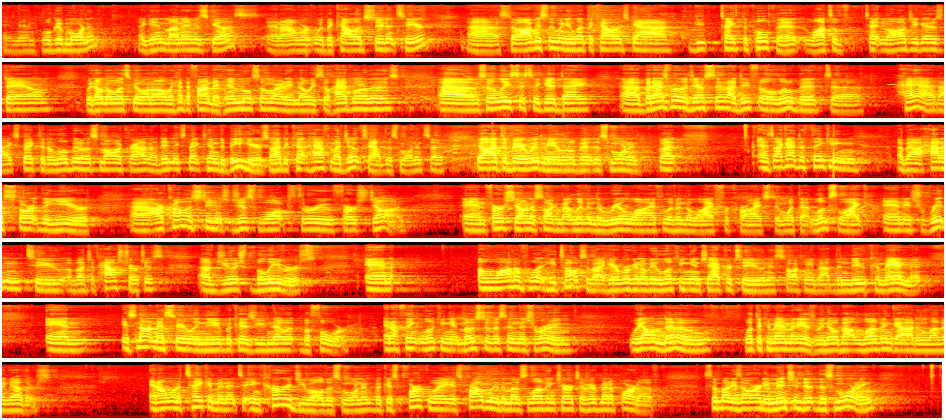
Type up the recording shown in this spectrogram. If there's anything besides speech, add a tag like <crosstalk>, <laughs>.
Amen. Well, good morning. Again, my name is Gus, and I work with the college students here. Uh, so, obviously, when you let the college guy take the pulpit, lots of technology goes down. We don't know what's going on. We had to find a hymnal somewhere. I didn't know we still had one of those. Uh, so, at least it's a good day. Uh, but as Brother Jeff said, I do feel a little bit uh, had. I expected a little bit of a smaller crowd, and I didn't expect him to be here, so I had to cut half my jokes out this morning. So, y'all have to bear with me a little bit this morning. But as I got to thinking about how to start the year, uh, our college students just walked through 1 John. And 1 John is talking about living the real life, living the life for Christ, and what that looks like. And it's written to a bunch of house churches of Jewish believers. And a lot of what he talks about here, we're going to be looking in chapter 2, and it's talking about the new commandment. And it's not necessarily new because you know it before. And I think looking at most of us in this room, we all know what the commandment is. We know about loving God and loving others. And I want to take a minute to encourage you all this morning because Parkway is probably the most loving church I've ever been a part of. Somebody's already mentioned it this morning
